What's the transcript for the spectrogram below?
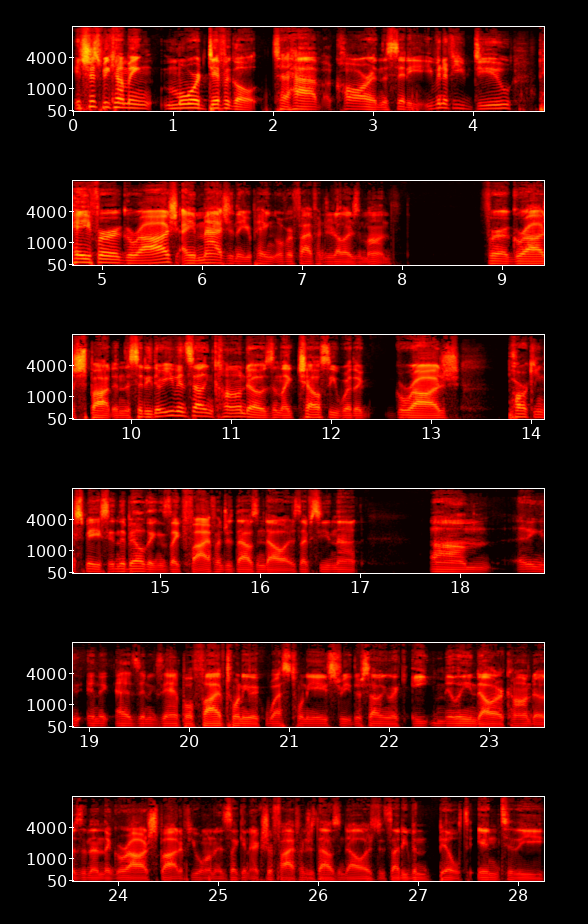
it's just becoming more difficult to have a car in the city. Even if you do pay for a garage, I imagine that you're paying over $500 a month for a garage spot in the city. They're even selling condos in like Chelsea where the garage parking space in the building is like $500,000. I've seen that. Um, as an example, 520 like West 28th Street, they're selling like eight million dollar condos, and then the garage spot, if you want, is like an extra five hundred thousand dollars. It's not even built into the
